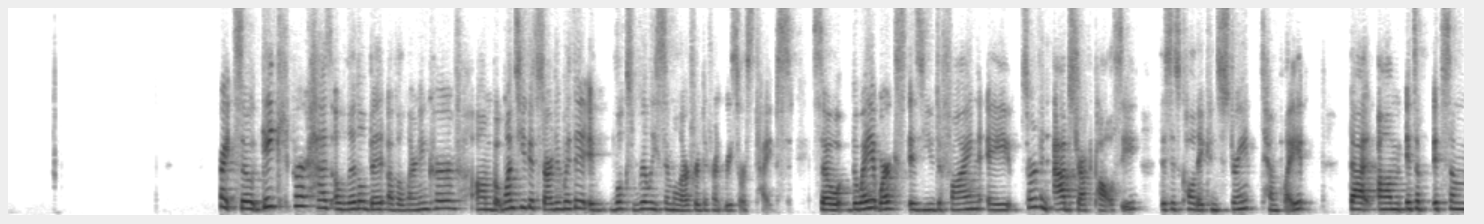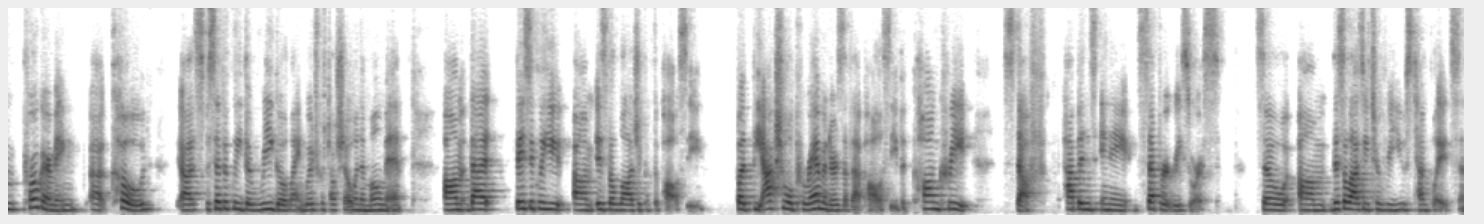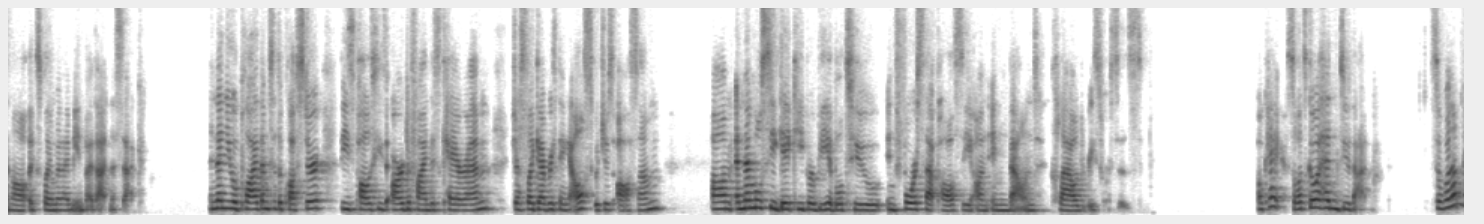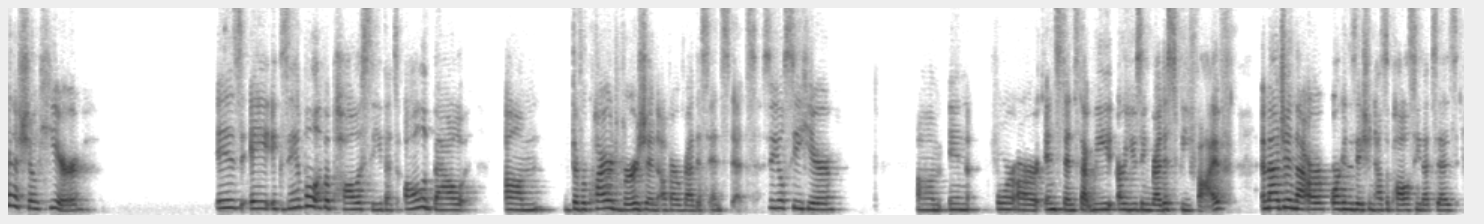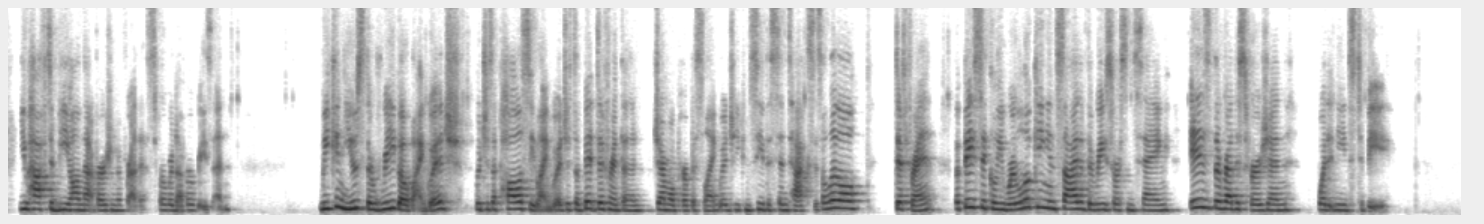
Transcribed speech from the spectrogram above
Right, so Gatekeeper has a little bit of a learning curve, um, but once you get started with it, it looks really similar for different resource types. So the way it works is you define a sort of an abstract policy. This is called a constraint template that um, it's, a, it's some programming uh, code uh, specifically the Rego language, which I'll show in a moment, um, that basically um, is the logic of the policy. But the actual parameters of that policy, the concrete stuff, happens in a separate resource. So um, this allows you to reuse templates, and I'll explain what I mean by that in a sec. And then you apply them to the cluster. These policies are defined as KRM, just like everything else, which is awesome. Um, and then we'll see Gatekeeper be able to enforce that policy on inbound cloud resources. Okay, so let's go ahead and do that. So what I'm going to show here is a example of a policy that's all about um, the required version of our Redis instance. So you'll see here um, in for our instance that we are using Redis v5. Imagine that our organization has a policy that says you have to be on that version of Redis for whatever reason. We can use the Rego language, which is a policy language. It's a bit different than a general purpose language. You can see the syntax is a little different, but basically we're looking inside of the resource and saying, is the Redis version what it needs to be?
